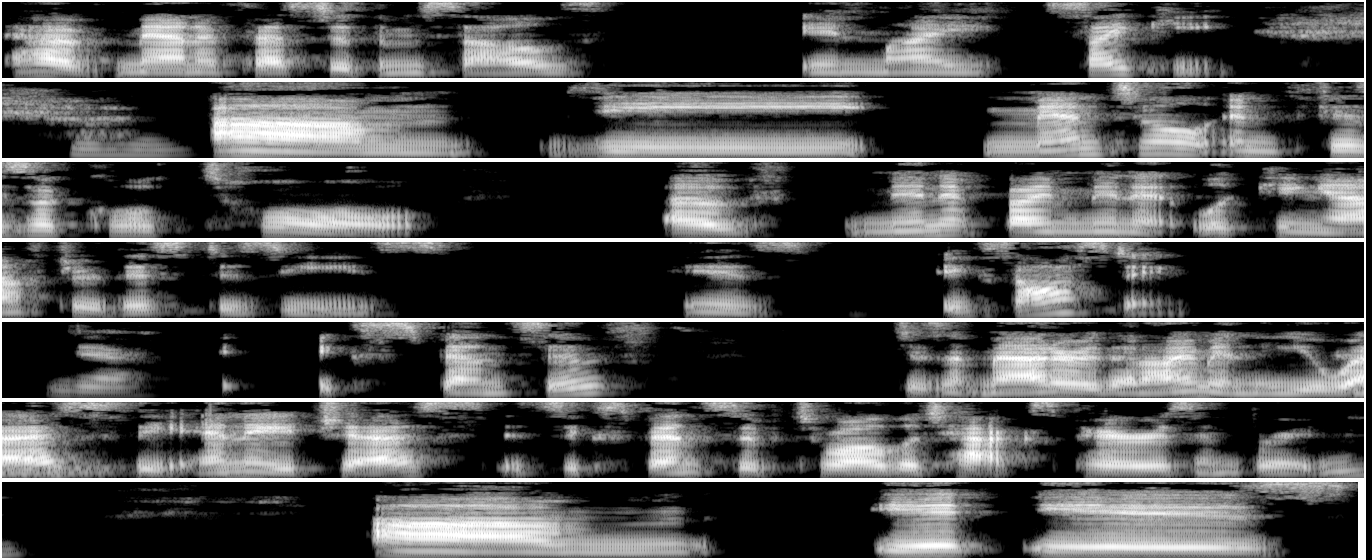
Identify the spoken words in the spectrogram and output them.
have manifested themselves in my psyche. Mm-hmm. Um, the mental and physical toll of minute by minute looking after this disease is exhausting. Yeah. Expensive. Doesn't matter that I'm in the US, the NHS, it's expensive to all the taxpayers in Britain. Um, it is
